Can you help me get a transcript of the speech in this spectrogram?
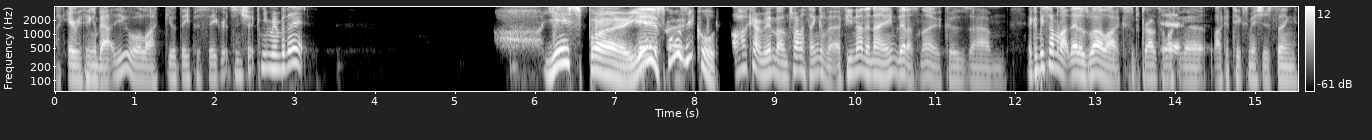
like everything about you or like your deepest secrets and shit. Can you remember that? yes, bro. Yeah, Yes. bro. What was that called? Oh, I can't remember. I'm trying to think of it. If you know the name, let us know because um, it could be something like that as well. Like subscribe to like a like a text message thing.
